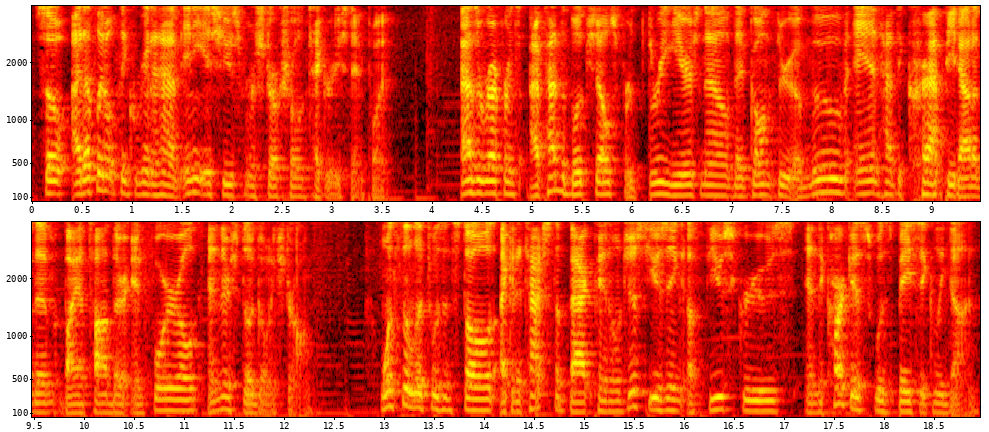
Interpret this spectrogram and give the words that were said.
So I definitely don't think we're going to have any issues from a structural integrity standpoint. As a reference, I've had the bookshelves for three years now. They've gone through a move and had the crap beat out of them by a toddler and four-year-old, and they're still going strong. Once the lift was installed, I could attach the back panel just using a few screws and the carcass was basically done.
